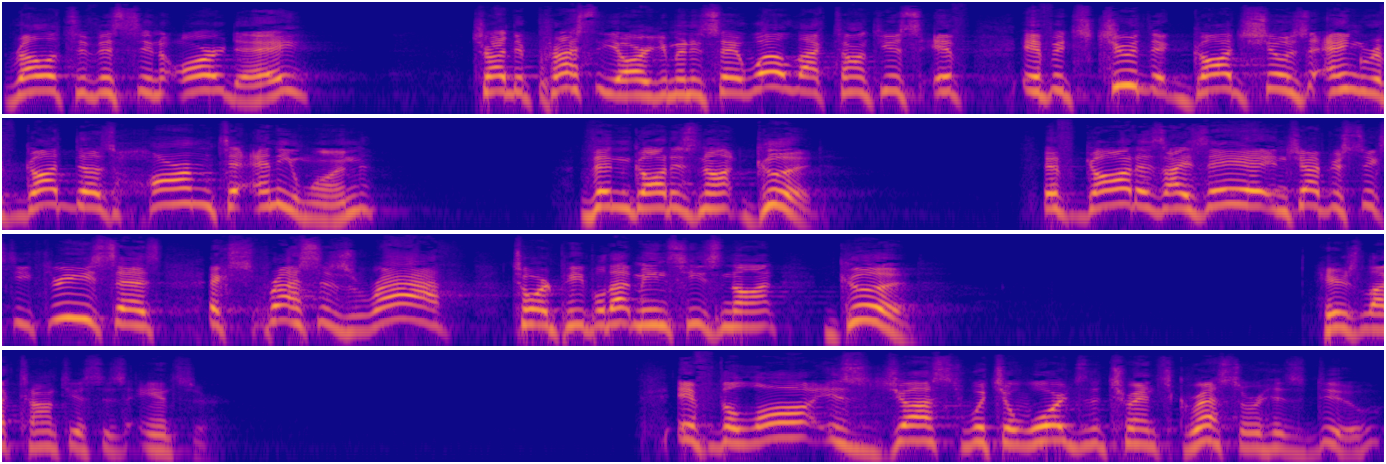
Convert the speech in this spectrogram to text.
relativists in our day, tried to press the argument and say, well, Lactantius, if, if it's true that God shows anger, if God does harm to anyone, then God is not good. If God, as Isaiah in chapter 63 says, expresses wrath toward people, that means he's not good. Here's Lactantius' answer. If the law is just, which awards the transgressor his due,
